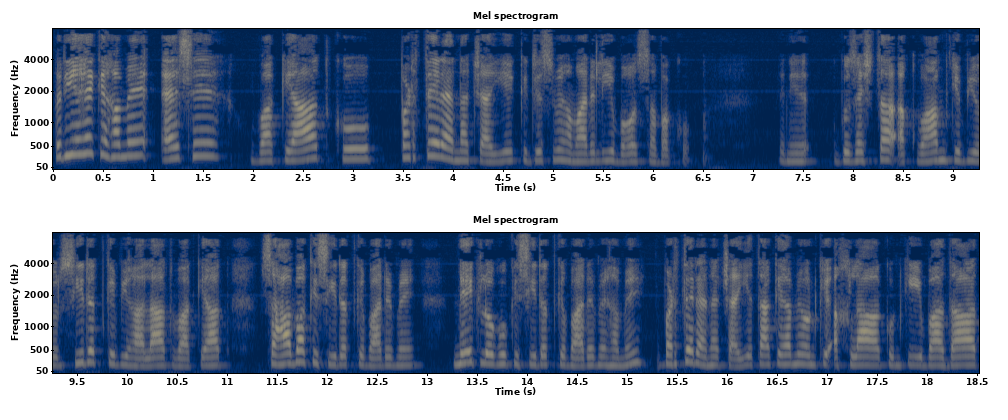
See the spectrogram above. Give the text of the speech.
پھر یہ ہے کہ ہمیں ایسے واقعات کو پڑھتے رہنا چاہیے کہ جس میں ہمارے لیے بہت سبق ہو۔ یعنی گزشتہ اقوام کے بھی اور سیرت کے بھی حالات، واقعات، صحابہ کی سیرت کے بارے میں، نیک لوگوں کی سیرت کے بارے میں ہمیں پڑھتے رہنا چاہیے تاکہ ہمیں ان کے اخلاق، ان کی عبادات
